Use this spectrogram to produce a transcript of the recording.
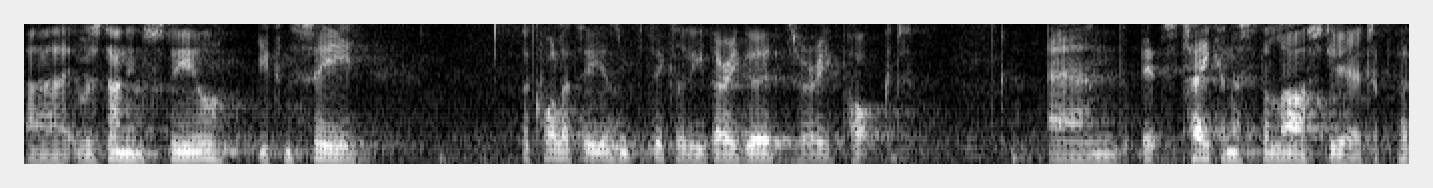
Uh, it was done in steel. You can see the quality isn't particularly very good. It's very pocked. And it's taken us the last year to per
